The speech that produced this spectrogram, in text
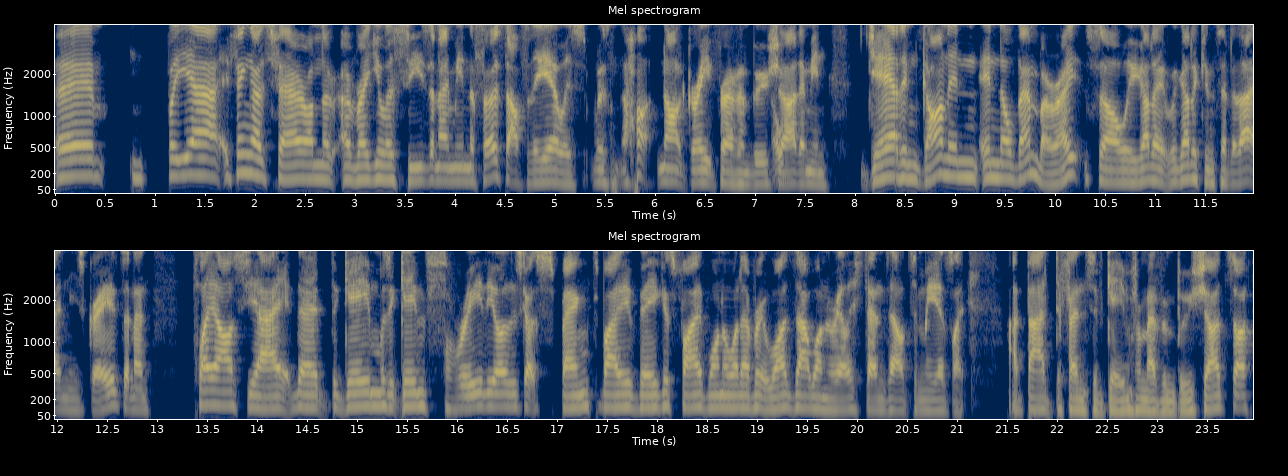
Um, but yeah, I think that's fair on the, a regular season. I mean, the first half of the year was was not not great for Evan Bouchard. I mean, Jay had him gone in in November, right? So we gotta we gotta consider that in these grades. And then playoffs, yeah, the the game was it game three. The others got spanked by Vegas five one or whatever it was. That one really stands out to me as like a bad defensive game from Evan Bouchard. So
